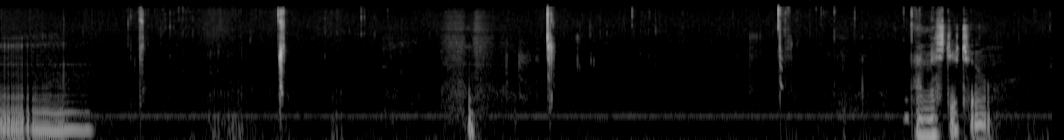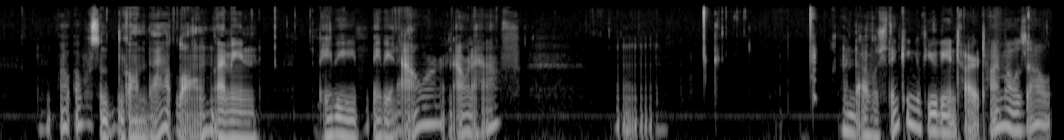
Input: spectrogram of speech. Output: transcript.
Mm. I missed you too. I, wasn't gone that long. I mean, maybe maybe an hour, an hour and a half. Mm. And I was thinking of you the entire time I was out.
